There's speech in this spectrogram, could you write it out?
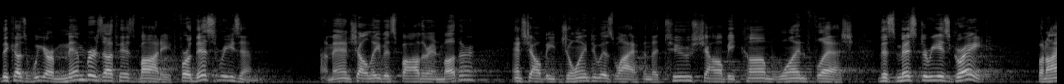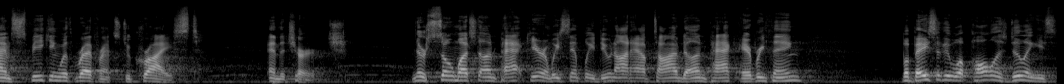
because we are members of his body. For this reason, a man shall leave his father and mother and shall be joined to his wife, and the two shall become one flesh. This mystery is great, but I am speaking with reference to Christ and the church. There's so much to unpack here, and we simply do not have time to unpack everything. But basically, what Paul is doing is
